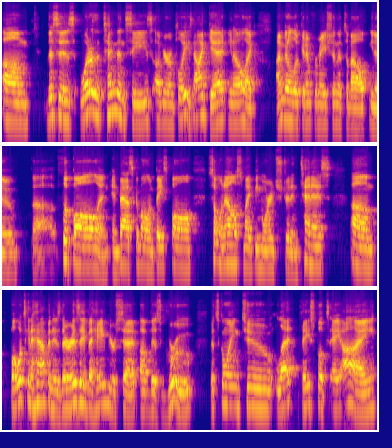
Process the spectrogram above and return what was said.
um, this is what are the tendencies of your employees? Now, I get, you know, like I'm going to look at information that's about, you know, uh, football and, and basketball and baseball. Someone else might be more interested in tennis. Um, but what's going to happen is there is a behavior set of this group that's going to let Facebook's AI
